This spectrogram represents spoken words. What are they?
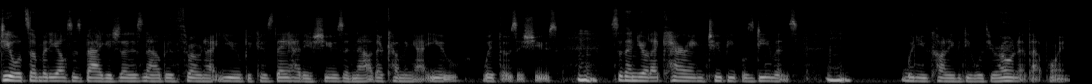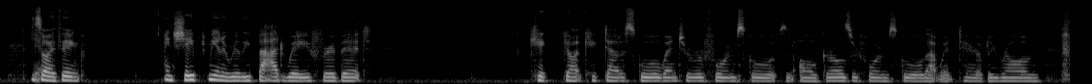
deal with somebody else's baggage that has now been thrown at you because they had issues and now they're coming at you with those issues. Mm-hmm. so then you're like carrying two people's demons when you can't even deal with your own at that point. Yeah. so i think it shaped me in a really bad way for a bit. Kicked got kicked out of school went to a reform school. It was an all girls reform school. That went terribly wrong.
